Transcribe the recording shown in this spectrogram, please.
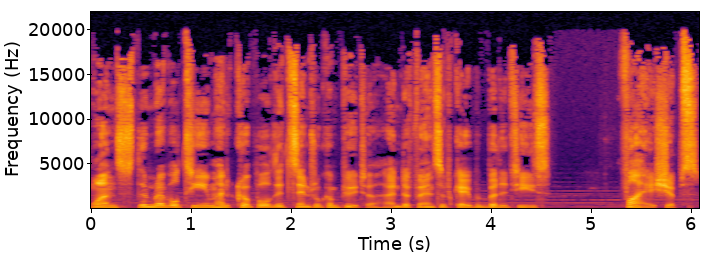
once the rebel team had crippled its central computer and defensive capabilities. Fire ships,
